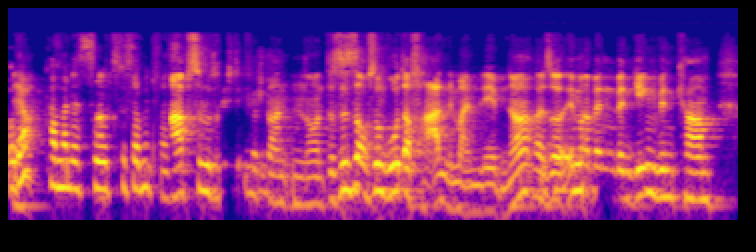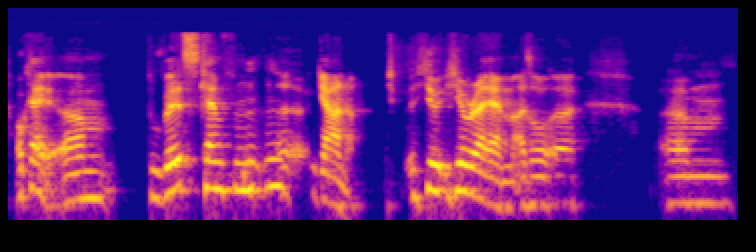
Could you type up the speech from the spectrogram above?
Oder? Ja. Kann man das so zusammenfassen? Absolut richtig verstanden. Und das ist auch so ein roter Faden in meinem Leben. Ne? Also mhm. immer wenn, wenn Gegenwind kam, okay, ähm, du willst kämpfen, mhm. äh, gerne. Ich, here, here I am. Also äh, ähm,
